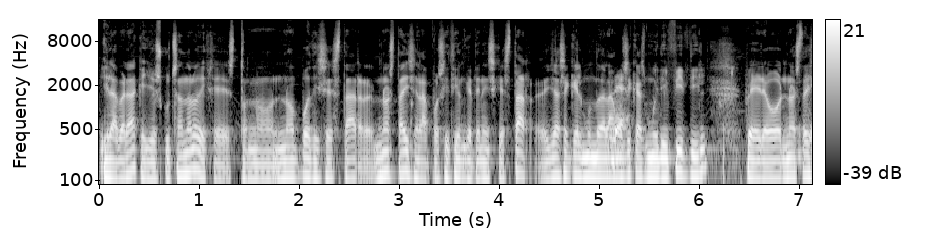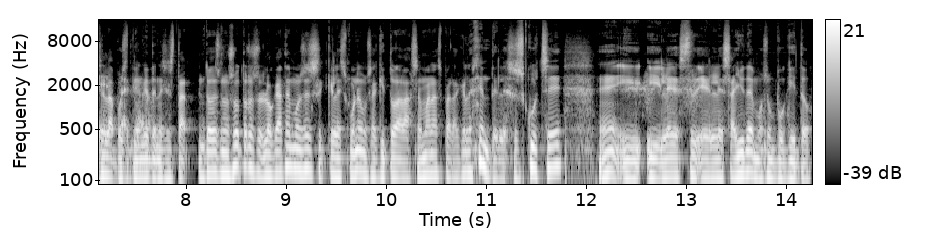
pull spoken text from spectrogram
Y la verdad que yo escuchándolo dije, esto no, no podéis estar, no estáis en la posición que tenéis que estar. Ya sé que el mundo de la música es muy difícil, pero no estáis en la posición que tenéis que estar. Entonces nosotros lo que hacemos es que les ponemos aquí todas las semanas para que la gente les escuche eh, y, y les, eh, les ayudemos un poquito.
